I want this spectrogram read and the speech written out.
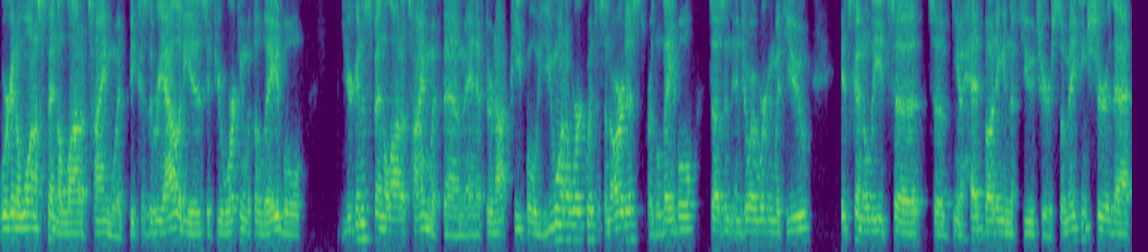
we're going to want to spend a lot of time with. Because the reality is if you're working with a label you're going to spend a lot of time with them. And if they're not people you want to work with as an artist or the label doesn't enjoy working with you it's going to lead to to you know headbutting in the future. So making sure that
